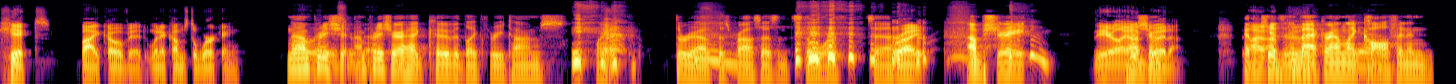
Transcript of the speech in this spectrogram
kicked by COVID when it comes to working. No, I'm pretty Always sure I'm pretty sure I had COVID like three times like, throughout this process and it still worked. So Right. I'm straight. You're like, Pretty I'm sure- good. Got the kids I'm in the background like Yeah. coughing and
